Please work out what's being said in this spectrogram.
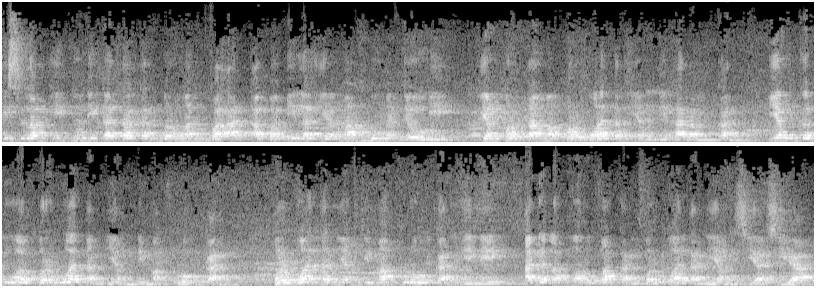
Islam itu dikatakan bermanfaat apabila ia mampu menjauhi yang pertama perbuatan yang diharamkan, yang kedua perbuatan yang dimakruhkan. Perbuatan yang dimakruhkan ini adalah merupakan perbuatan yang sia-sia.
